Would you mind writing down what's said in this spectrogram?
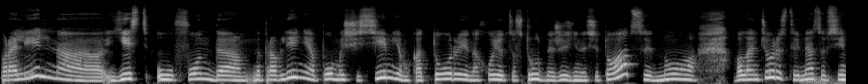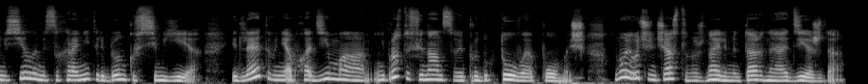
Параллельно есть у фонда направление помощи семьям, которые находятся в трудной жизненной ситуации, но волонтеры стремятся всеми силами сохранить ребенка в семье. И для этого необходимо не просто финансовая и продуктовая помощь, ну и очень часто нужна элементарная одежда.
